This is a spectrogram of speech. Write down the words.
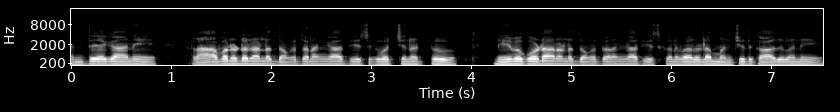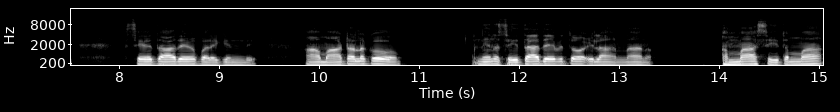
అంతేగాని రావణుడు నన్ను దొంగతనంగా తీసుకువచ్చినట్టు నీవు కూడా నన్ను దొంగతనంగా తీసుకుని వెళ్ళడం మంచిది కాదు అని సీతాదేవి పలికింది. ఆ మాటలకు నేను సీతాదేవితో ఇలా అన్నాను. అమ్మా సీతమ్మ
